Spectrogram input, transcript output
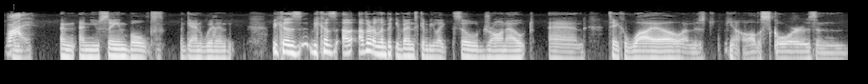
Why? And and Usain Bolt again winning because because other Olympic events can be like so drawn out and take a while and there's you know all the scores and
